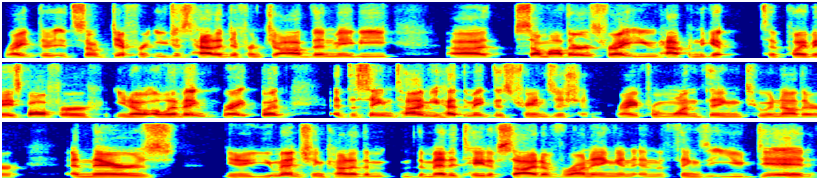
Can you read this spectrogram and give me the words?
right? It's no different. You just had a different job than maybe uh, some others, right? You happen to get to play baseball for, you know, a living, right? But at the same time, you had to make this transition, right? From one thing to another. And there's, you know, you mentioned kind of the, the meditative side of running and, and the things that you did.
